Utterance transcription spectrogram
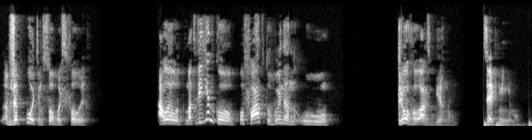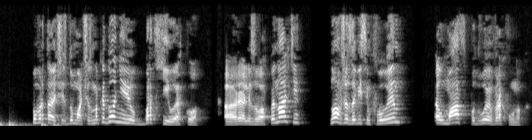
Вже потім Соболь сфолив. Але от Матвієнко по факту винен у трьох голах збірної. Це як мінімум. Повертаючись до матчу з Македонією, Бартхі легко е, реалізував пенальті. Ну а вже за 8 хвилин Елмаз подвоїв рахунок.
